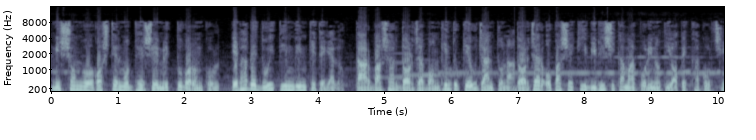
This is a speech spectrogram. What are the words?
নিঃসঙ্গ কষ্টের মধ্যে সে মৃত্যুবরণ করল। এভাবে দুই তিন দিন কেটে গেল। তার বাসার দরজা বন্ধ। কিন্তু কেউ জানত না দরজার ওপাশে কি বিভীষিকাময় পরিণতি অপেক্ষা করছে।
